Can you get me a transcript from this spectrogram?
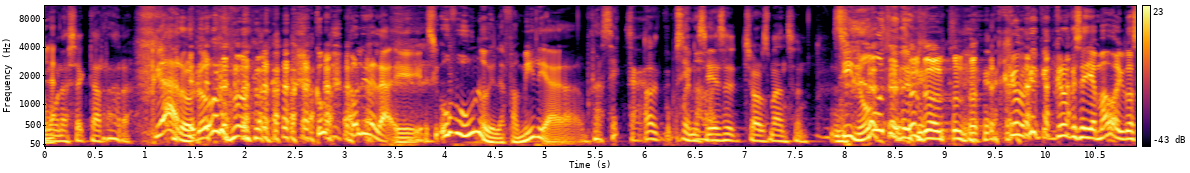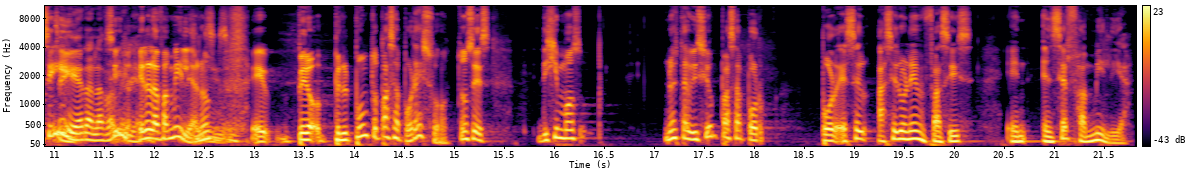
como una secta rara. Claro, ¿no? ¿Cuál era la...? Eh, hubo uno de la familia, una secta. Ah, bueno, sí, es Charles Manson. Sí, ¿no? creo, que, se llamaba algo así. Sí, era la familia. era la familia, ¿no? Eh, pero, pero el punto pasa por eso. Entonces, dijimos, nuestra visión pasa por, por hacer, un énfasis en, ser familia,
